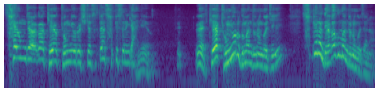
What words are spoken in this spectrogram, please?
사용자가 계약 종료를 시켰을 땐 사표 쓰는 게 아니에요. 왜? 계약 종료를 그만두는 거지. 사표는 내가 그만두는 거잖아.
